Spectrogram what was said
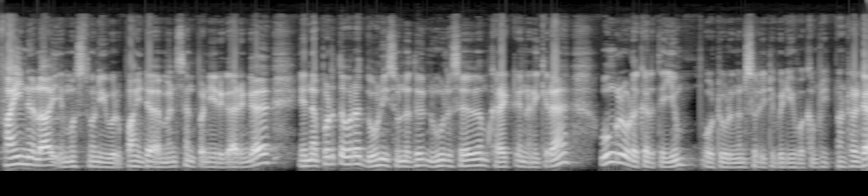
ஃபைனலாக எம்எஸ் தோனி ஒரு பாயிண்ட்டை மென்ஷன் பண்ணியிருக்காருங்க. என்னை பொறுத்தவரை தோனி சொன்னது நூறு சதவீதம் கரெக்டுன்னு நினைக்கிறேன். உங்களோட கருத்தையும் போட்டு விடுங்கன்னு சொல்லிட்டு வீடியோவை கம்ப்ளீட் பண்ணுறேங்க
